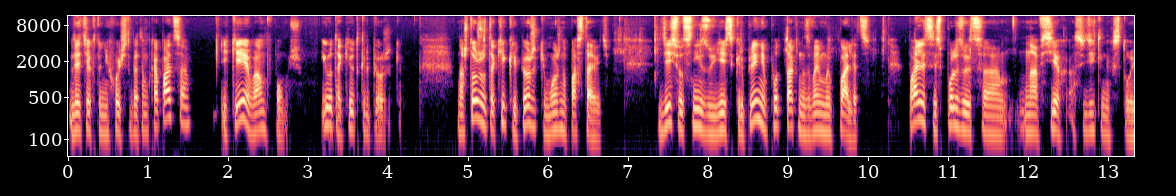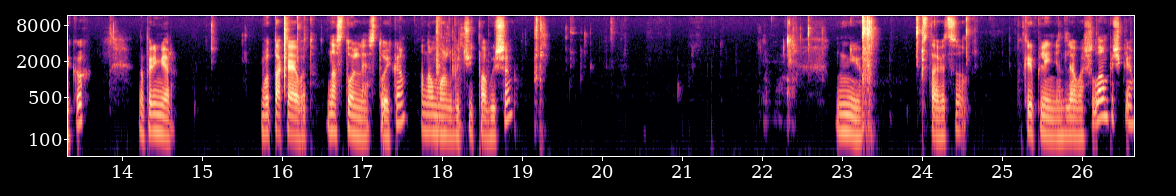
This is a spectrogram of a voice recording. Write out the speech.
для тех, кто не хочет в этом копаться, IKEA вам в помощь. И вот такие вот крепежики. На что же такие крепежики можно поставить? Здесь вот снизу есть крепление под так называемый палец. Палец используется на всех осветительных стойках. Например, вот такая вот настольная стойка. Она может быть чуть повыше. На нее ставится крепление для вашей лампочки.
